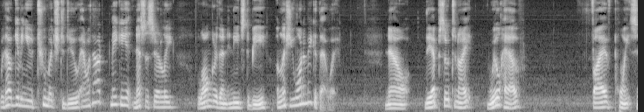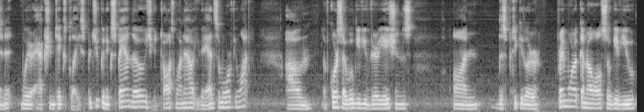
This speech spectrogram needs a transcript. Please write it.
without giving you too much to do and without making it necessarily longer than it needs to be, unless you want to make it that way. Now, the episode tonight will have five points in it where action takes place, but you can expand those, you can toss one out, you can add some more if you want. Um, of course, I will give you variations on this particular framework, and I'll also give you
